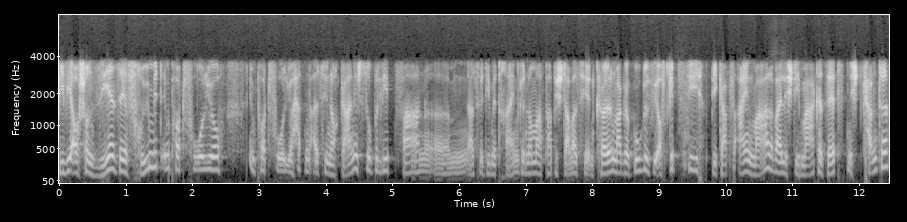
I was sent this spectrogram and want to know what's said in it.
die wir auch schon sehr, sehr früh mit im Portfolio im Portfolio hatten, als sie noch gar nicht so beliebt waren. Ähm, als wir die mit reingenommen haben, habe ich damals hier in Köln mal gegoogelt, wie oft gibt es die? Die gab es einmal, weil ich die Marke selbst nicht kannte.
